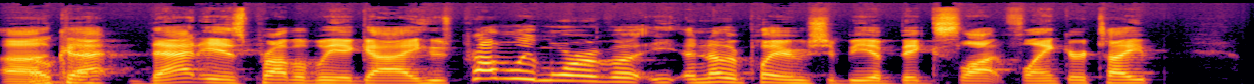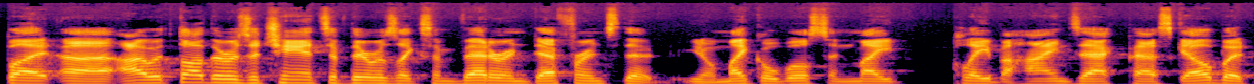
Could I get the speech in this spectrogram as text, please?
uh, Okay. that that is probably a guy who's probably more of a another player who should be a big slot flanker type. But uh, I would thought there was a chance if there was like some veteran deference that you know Michael Wilson might play behind Zach Pascal. But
